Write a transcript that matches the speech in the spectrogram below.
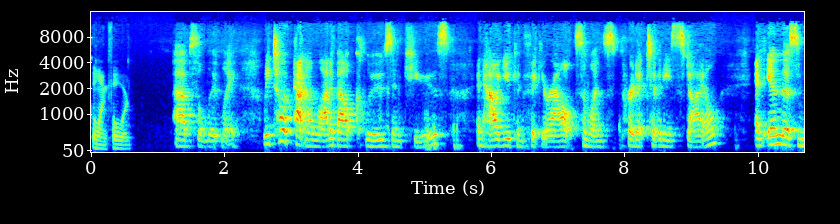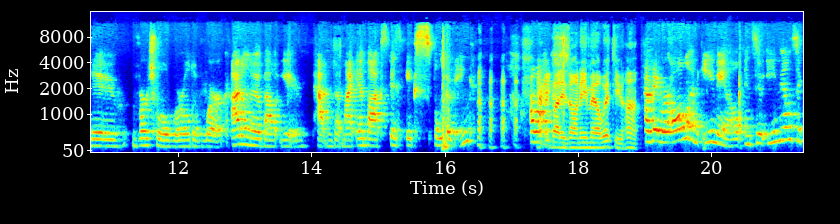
going forward. Absolutely. We talk, Patton, a lot about clues and cues and how you can figure out someone's productivity style. And in this new virtual world of work, I don't know about you, Patton, but my inbox is exploding. Everybody's on email with you, huh? I mean, we're all on email. And so email is a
